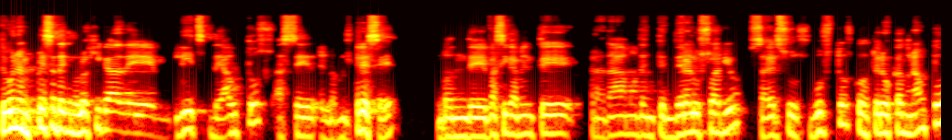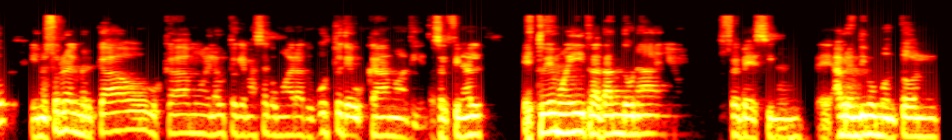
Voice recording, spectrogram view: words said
Tuve una empresa tecnológica de leads de autos hace el 2013, donde básicamente tratábamos de entender al usuario, saber sus gustos cuando estuviera buscando un auto, y nosotros en el mercado buscábamos el auto que más se acomodara a tu gusto y te buscábamos a ti. Entonces al final estuvimos ahí tratando un año, fue pésimo, eh, aprendimos un montón,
